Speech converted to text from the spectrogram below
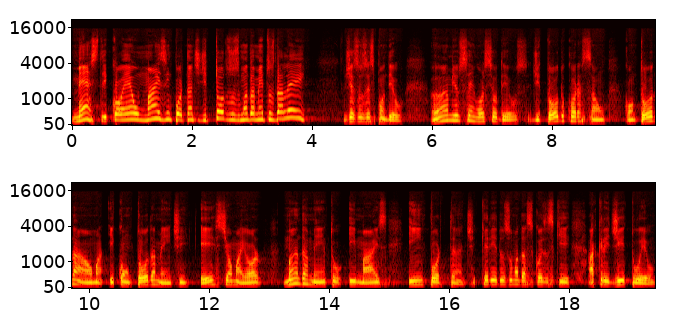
Mestre, qual é o mais importante de todos os mandamentos da lei? Jesus respondeu: Ame o Senhor seu Deus de todo o coração, com toda a alma e com toda a mente. Este é o maior mandamento e mais importante. Queridos, uma das coisas que acredito eu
